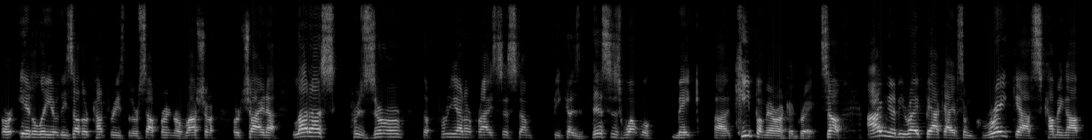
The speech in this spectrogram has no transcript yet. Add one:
or Italy or these other countries that are suffering or Russia or China. Let us preserve the free enterprise system because this is what will make uh, keep America great. So I'm going to be right back. I have some great guests coming up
